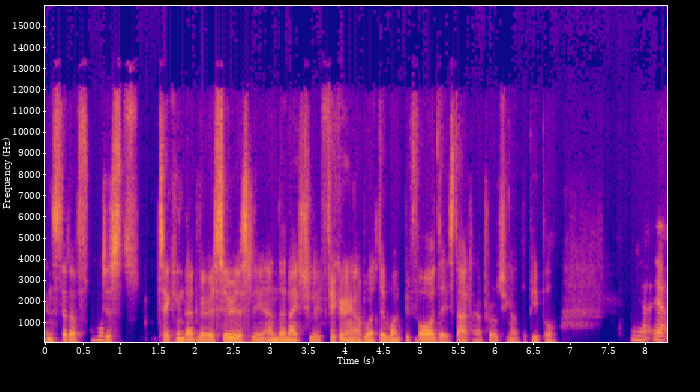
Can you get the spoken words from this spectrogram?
instead of mm-hmm. just taking that very seriously and then actually figuring out what they want before they start approaching other people. Yeah, yeah,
